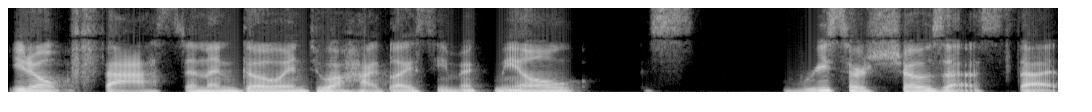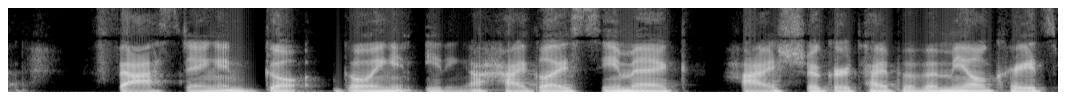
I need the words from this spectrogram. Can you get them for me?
You don't fast and then go into a high glycemic meal. Research shows us that fasting and go, going and eating a high glycemic, high sugar type of a meal creates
